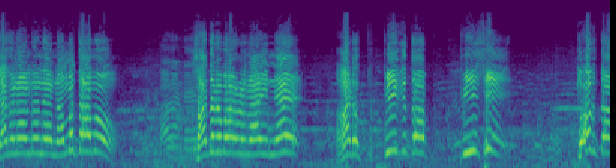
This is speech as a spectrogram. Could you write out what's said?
జగన్ నమ్ముతాము. చంద్రబాబు నాయుడిని ఆడ పీకితో పీసి తోగుతో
